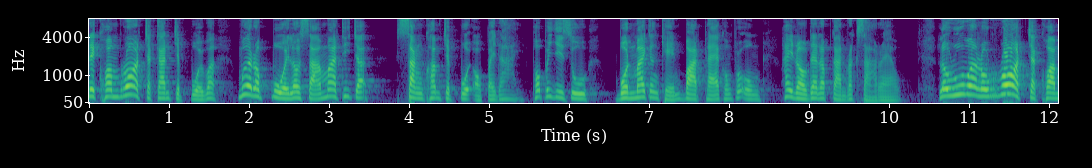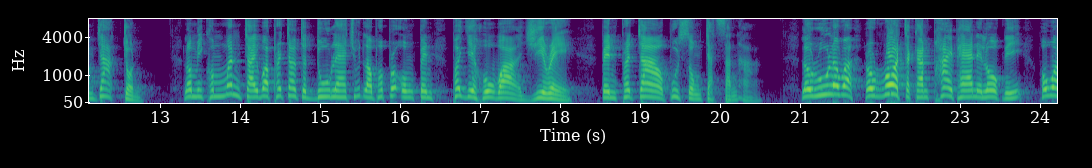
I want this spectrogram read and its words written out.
ในความรอดจากการเจ็บป่วยว่า เมื่อเราป่วยเราสามารถที่จะสั่งความเจ็บป่วยออกไปได้ เพราะพระเยซูบนไม้กางเขนบาดแผลของพระองค์ ให้เราได้รับการรักษาแล้ว เรารู้ว่าเรารอดจากความยากจน เรามีความมั่นใจว่าพระเจ้าจะดูแลชีวิตเราเพราะพระองค์เป็นพระเยโฮวาจีเร เป็นพระเจ้าผู้ทรงจัดสรรหา เรารู้แล้วว่าเรารอดจากการพ่ายแพ้ในโลกนี้ เพราะว่า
